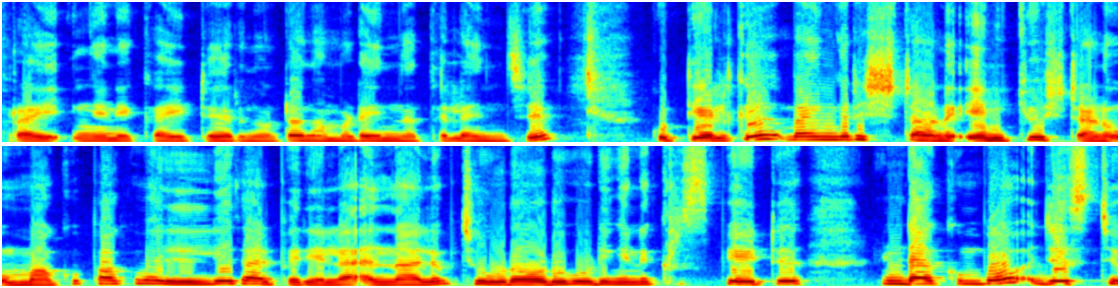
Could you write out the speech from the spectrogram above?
ഫ്രൈ ഇങ്ങനെയൊക്കെ ആയിട്ടായിരുന്നു കേട്ടോ നമ്മുടെ ഇന്നത്തെ ലഞ്ച്. കുട്ടികൾക്ക് ഭയങ്കര ഇഷ്ടമാണ് എനിക്കും ഇഷ്ടമാണ് ഉമ്മാക്കും ഉപ്പാക്കും വലിയ താല്പര്യമില്ല. എന്നാലും ചൂടോടുകൂടി ഇങ്ങനെ ക്രിസ്പി ആയിട്ട് ഉണ്ടാക്കുമ്പോൾ ജസ്റ്റ്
